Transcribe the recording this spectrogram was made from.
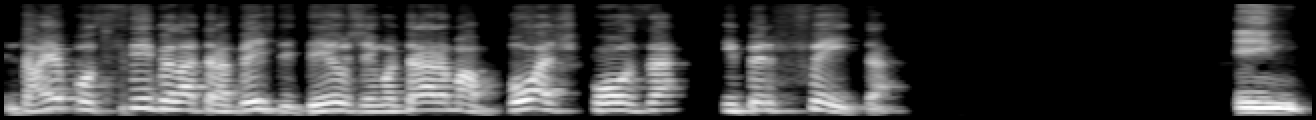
Então é possível, através de Deus, encontrar uma boa esposa e perfeita. In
